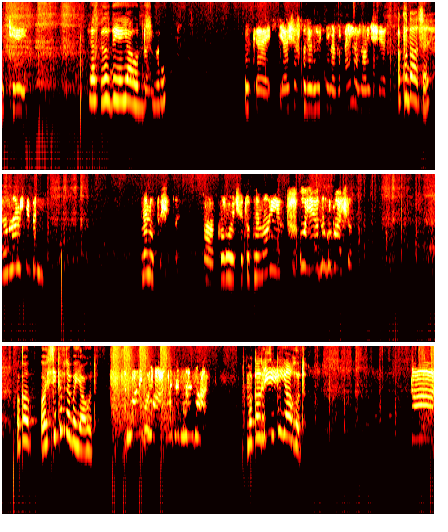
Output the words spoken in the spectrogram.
Окей, Зараз подожди, я ягоду соберу. окей. Я сейчас подивлюся на время, нам ще... А куди це? Ну, нам ще. Минуту ще. Так, коротше, тут немає їх. О, я одного бачу. Макар, а скільки в тебе ягод? Не. Макар, скільки ягод? Та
